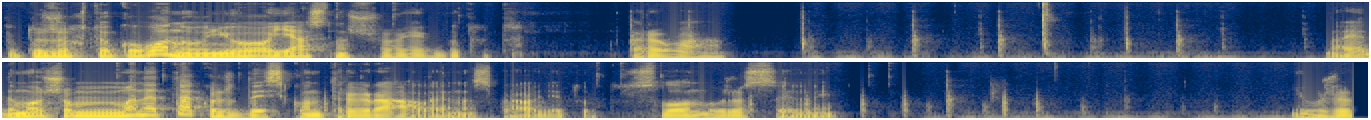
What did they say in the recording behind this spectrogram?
Тут уже хто кого, ну у нього ясно, що якби тут перевага. Да, я думав, що мене також десь контрграли, насправді тут слон дуже сильний. І вже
